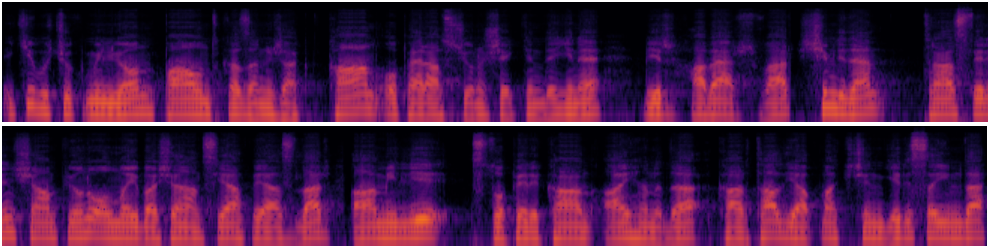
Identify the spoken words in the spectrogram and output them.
2,5 milyon pound kazanacak. Kaan operasyonu şeklinde yine bir haber var. Şimdiden transferin şampiyonu olmayı başaran siyah beyazlar A milli stoperi Kaan Ayhan'ı da kartal yapmak için geri sayımda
